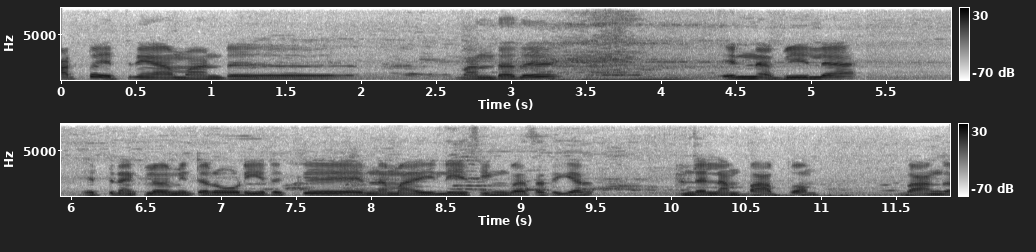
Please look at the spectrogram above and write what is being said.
ஆட்டோ எத்தனையாம் ஆண்டு வந்தது? என்ன விலை? எத்தனை கிலோமீட்டர் ஓடி இருக்குது என்ன மாதிரி லீசிங் வசதிகள்? என்றெல்லாம் பார்ப்போம். வாங்க.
